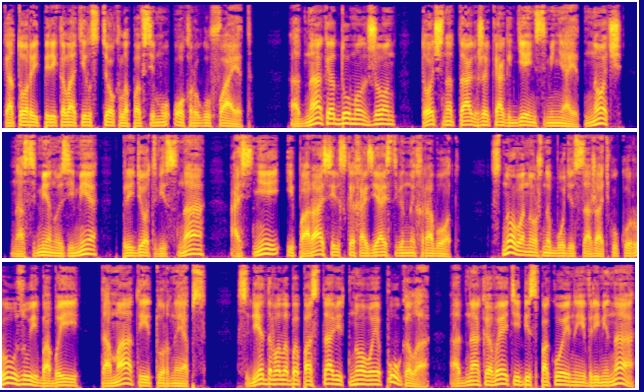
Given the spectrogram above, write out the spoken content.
который переколотил стекла по всему округу Файет. Однако, думал Джон, точно так же, как день сменяет ночь, на смену зиме придет весна, а с ней и пора сельскохозяйственных работ. Снова нужно будет сажать кукурузу и бобы, томаты и турнепс. Следовало бы поставить новое пугало, однако в эти беспокойные времена,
